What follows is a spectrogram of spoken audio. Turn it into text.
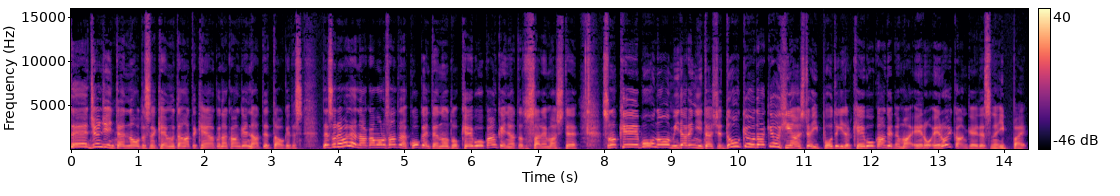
で、純人天皇をですね、剣務がって険悪な関係になっていったわけです。で、それまでは中丸さんというのは後見天皇と警棒関係にあったとされまして、その警棒の乱れに対して同居だけを批判しては一方的である。警棒関係ってまあエロ、エロい関係ですね、いっぱい。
